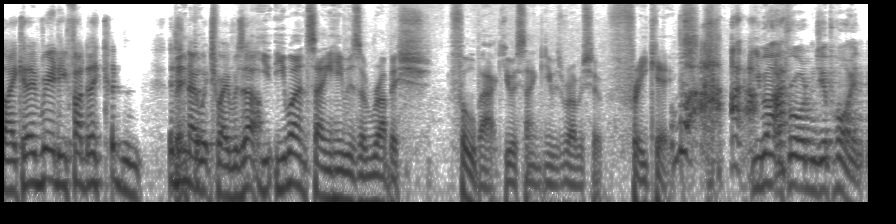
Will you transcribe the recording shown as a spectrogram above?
Like they really fun. They couldn't. They didn't But- know but which way was up. You, you weren't saying he was a rubbish fullback. You were saying he was rubbish at free kicks. You might have broadened your point.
